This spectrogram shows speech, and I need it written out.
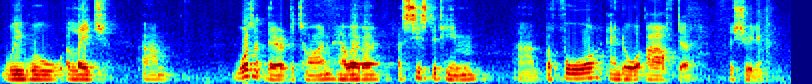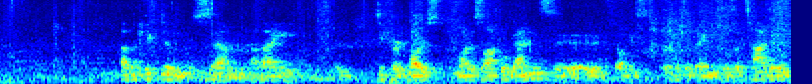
we will allege um, wasn't there at the time, however, assisted him um, before and or after the shooting. Are the victims, um, are they different motor- motorcycle gangs? Uh, uh, Obviously, has it been, was it targeted,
